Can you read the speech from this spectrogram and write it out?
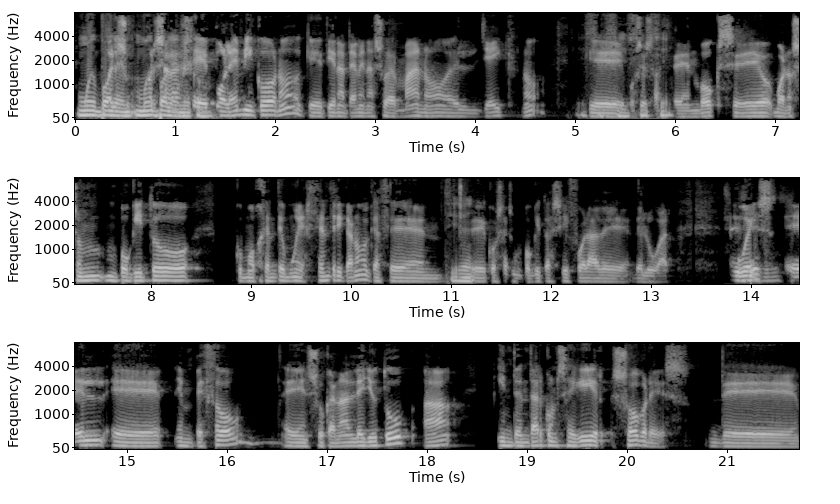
Muy, bueno, polem- es un muy personaje polémico. polémico, ¿no? Que tiene también a su hermano, el Jake, ¿no? Sí, que sí, sí, pues sí, eso, sí. hacen boxeo. Bueno, son un poquito como gente muy excéntrica, ¿no? Que hacen Sí, sí. eh, cosas un poquito así fuera de, de lugar. Sí, Pues sí, sí. él eh, empezó eh, en su canal de YouTube a intentar conseguir sobres de,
